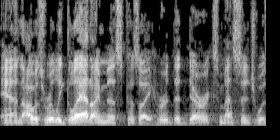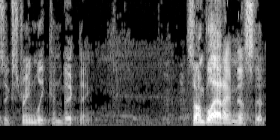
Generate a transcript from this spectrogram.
and I was really glad I missed because I heard that Derek's message was extremely convicting. So I'm glad I missed it.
